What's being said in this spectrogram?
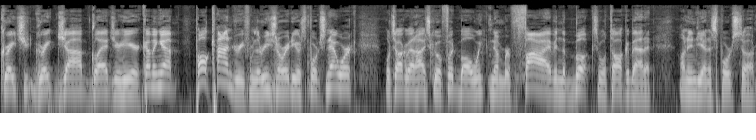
Great, great job. Glad you're here. Coming up, Paul Condry from the Regional Radio Sports Network. We'll talk about high school football week number five in the books. We'll talk about it on Indiana Sports Talk.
